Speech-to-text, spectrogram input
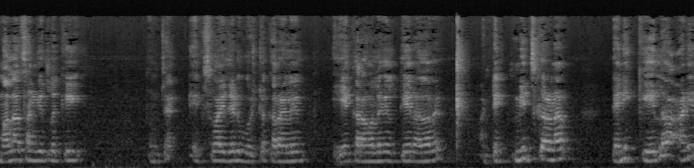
मला सांगितलं की तुमच्या एक्स वाय झेड गोष्ट करायला हे करावं लागेल ते राहावं आणि ते मीच करणार. त्यांनी केलं आणि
